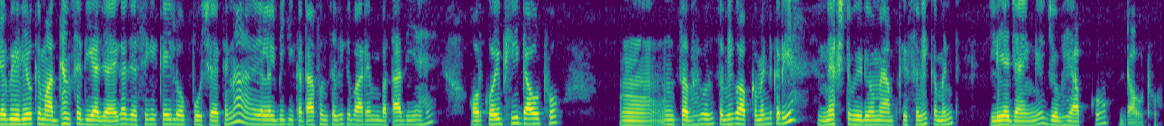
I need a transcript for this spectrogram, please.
या वीडियो के माध्यम से दिया जाएगा। जैसे कि कई लोग पूछ रहे थे ना, एलएलबी की कट ऑफ़ उन सभी के बारे में बता दिए हैं, और कोई भी डाउट हो उन सभी उन सभी को आप कमेंट करिए। नेक्स्ट वीडियो में आपके सभी कमेंट लिए जाएँगे, जो भी आपको डाउट हो।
